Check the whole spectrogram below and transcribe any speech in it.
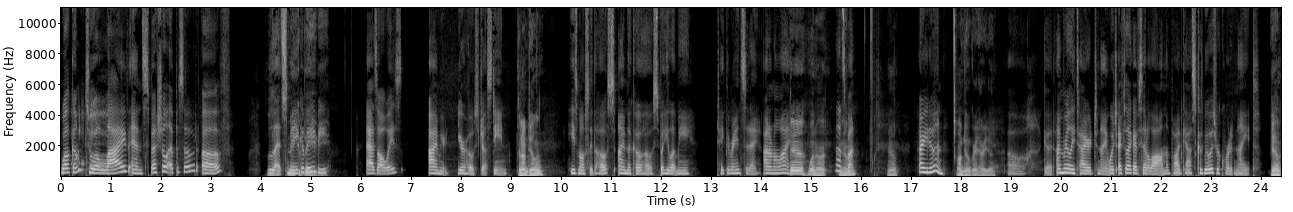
Welcome to a live and special episode of Let's, Make, a baby. As always, I'm your your host, Justine. And I'm Dylan. He's mostly the host. I'm the co-host, but he let me take the reins today. I don't know why. Yeah, why not? You That's know? fun. Yeah. How are you doing? I'm doing great. How are you doing? Oh, good. I'm really tired tonight, which I feel like I've said a lot on the podcast because we always record at night. Yeah,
